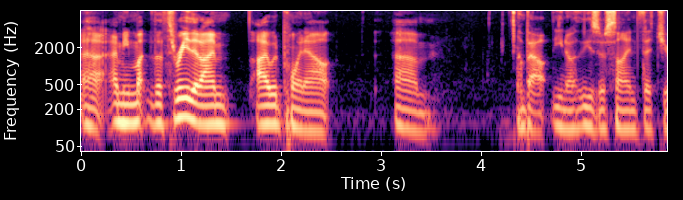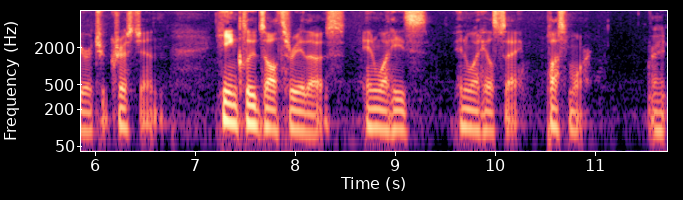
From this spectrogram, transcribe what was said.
uh, i mean the three that i'm i would point out um, about you know these are signs that you're a true christian he includes all three of those in what he's in what he'll say plus more Right.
